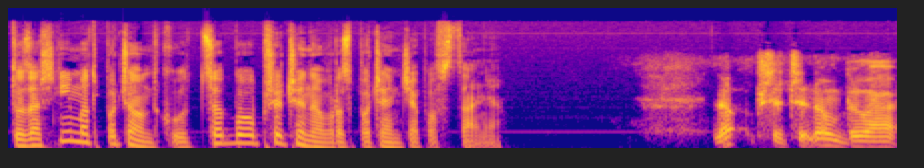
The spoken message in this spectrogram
To zacznijmy od początku. Co było przyczyną rozpoczęcia powstania? No, przyczyną była e,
